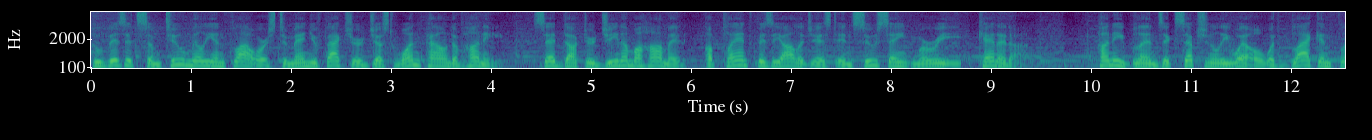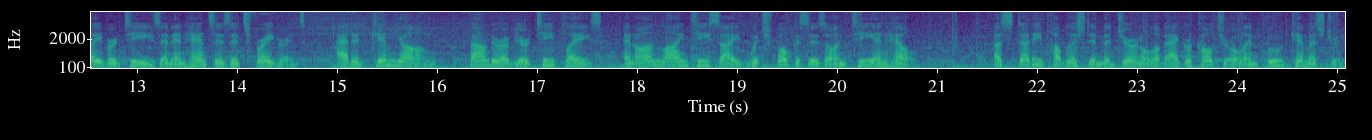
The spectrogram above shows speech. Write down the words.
who visits some 2 million flowers to manufacture just one pound of honey, said Dr. Gina Mohammed, a plant physiologist in Sault Ste. Marie, Canada. Honey blends exceptionally well with black and flavored teas and enhances its fragrance, added Kim Yong, founder of Your Tea Place, an online tea site which focuses on tea and health. A study published in the Journal of Agricultural and Food Chemistry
